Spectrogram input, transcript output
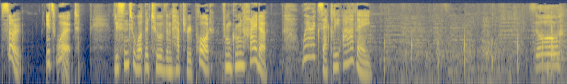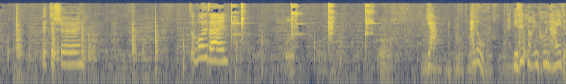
So, it's worked. Listen to what the two of them have to report from Grünheide. Where exactly are they? So, bitteschön. Zum Wohlsein. Ja, hallo. Wir sind noch in Grünheide.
